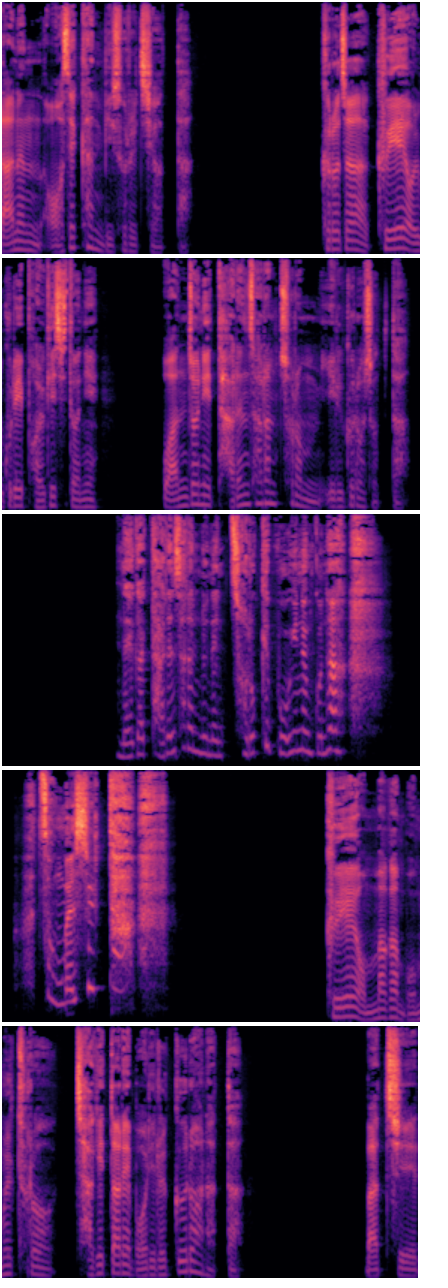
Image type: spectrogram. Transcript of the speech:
나는 어색한 미소를 지었다. 그러자 그의 얼굴이 벌개지더니 완전히 다른 사람처럼 일그러졌다. 내가 다른 사람 눈엔 저렇게 보이는구나. 정말 싫다. 그의 엄마가 몸을 틀어 자기 딸의 머리를 끌어안았다. 마치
